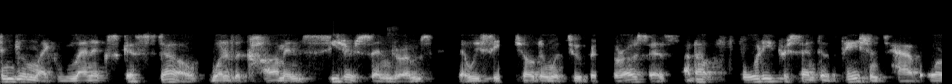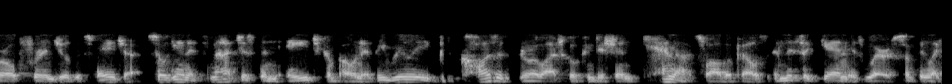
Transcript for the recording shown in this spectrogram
syndrome like Lennox-Gastaut, one of the common seizure syndromes that we see children with tuberous sclerosis, about 40% of the patients have oral pharyngeal dysphagia. So again, it's not just an age component. They really, because of neurological condition, cannot swallow pills. And this again is where something like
